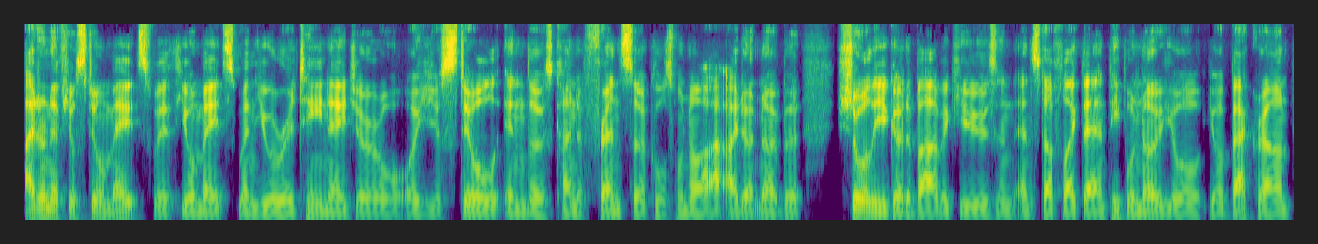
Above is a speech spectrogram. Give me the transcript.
I don't know if you're still mates with your mates when you were a teenager or, or you're still in those kind of friend circles or not. I, I don't know, but surely you go to barbecues and, and stuff like that and people know your your background.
